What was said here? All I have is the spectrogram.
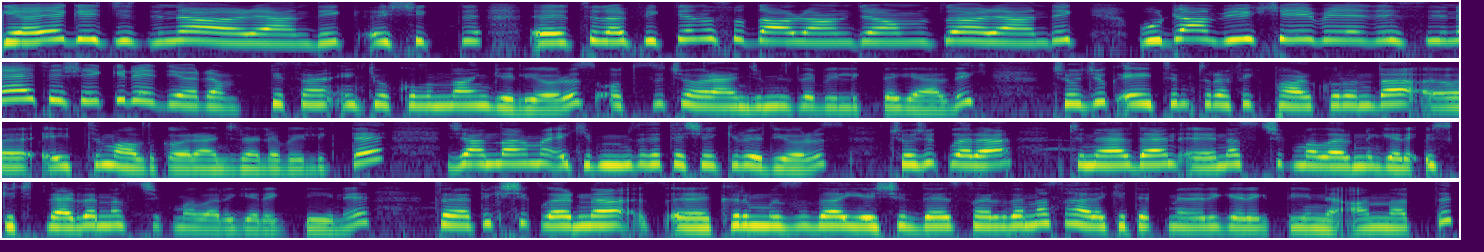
Yaya geçidini öğrendik. Işıkta, e, trafikte nasıl davranacağımızı öğrendik. Buradan Büyükşehir Belediyesi'ne teşekkür ediyorum. Kesen İlkokulu'ndan geliyoruz. 33 öğrencimizle birlikte geldik. Çocuk eğitim trafik parkurunda e, eğitim aldık öğrencilerle birlikte. Jandarma ekibimize de teşekkür ediyoruz. Çocuklara tünelden e, nasıl çıkmalarını gerek, üst geçitlerden nasıl çıkmaları gerektiğini, trafik ışıklarına e, kırmızıda, yeşilde, sarıda nasıl hareket etmeleri gerektiğini anlattık.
